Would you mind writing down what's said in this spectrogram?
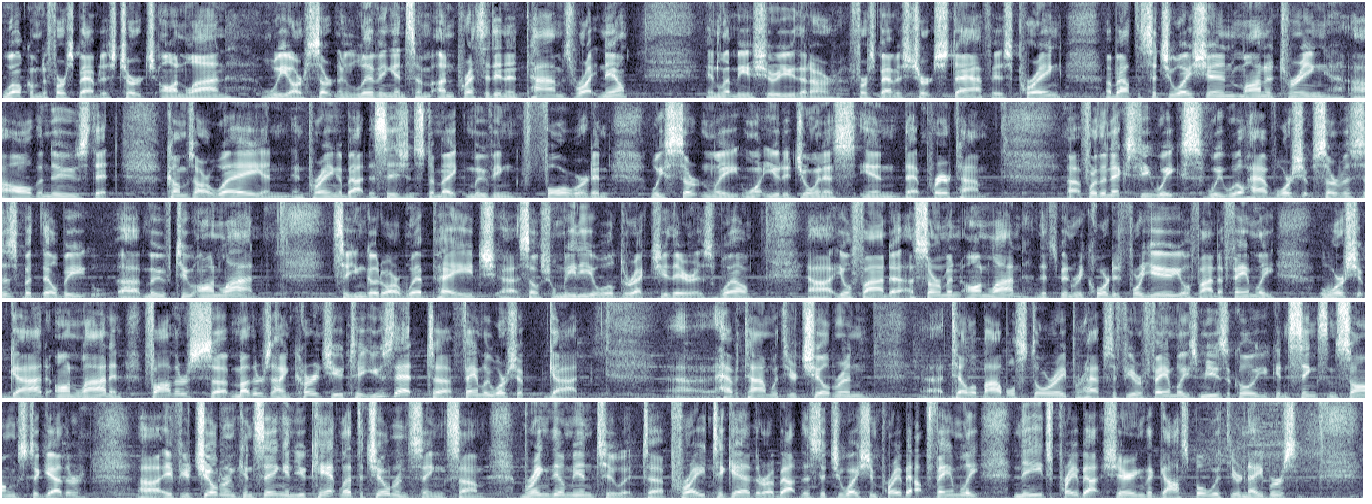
Welcome to First Baptist Church Online. We are certainly living in some unprecedented times right now. And let me assure you that our First Baptist Church staff is praying about the situation, monitoring uh, all the news that comes our way, and, and praying about decisions to make moving forward. And we certainly want you to join us in that prayer time. Uh, for the next few weeks, we will have worship services, but they'll be uh, moved to online. So you can go to our webpage. Uh, social media will direct you there as well. Uh, you'll find a, a, sermon online that's been recorded for you. You'll find a family worship guide online. And fathers, uh, mothers, I encourage you to use that uh, family worship guide. have a time with your children uh, tell a Bible story. Perhaps if your family's musical, you can sing some songs together. Uh, if your children can sing and you can't, let the children sing some. Bring them into it. Uh, pray together about this situation. Pray about family needs. Pray about sharing the gospel with your neighbors.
